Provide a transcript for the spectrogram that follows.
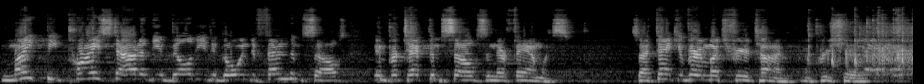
might be priced out of the ability to go and defend themselves and protect themselves and their families. So I thank you very much for your time. I appreciate it.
